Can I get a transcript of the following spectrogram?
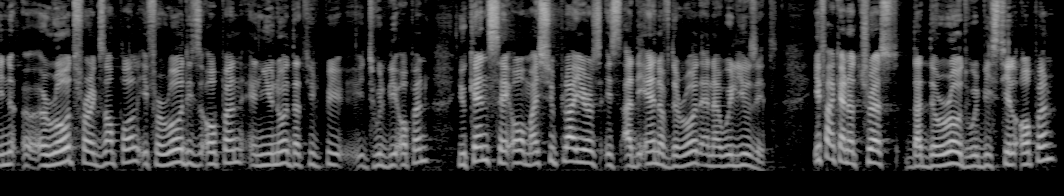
In a, a road, for example, if a road is open and you know that it, be, it will be open, you can say, "Oh, my suppliers is at the end of the road, and I will use it." If I cannot trust that the road will be still open,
